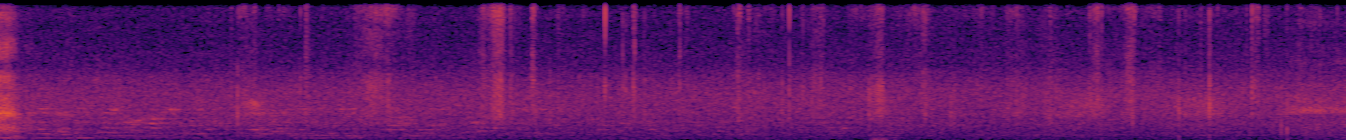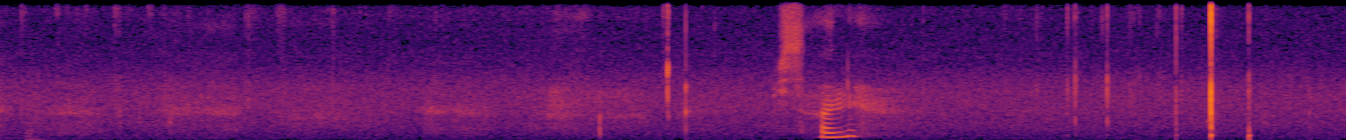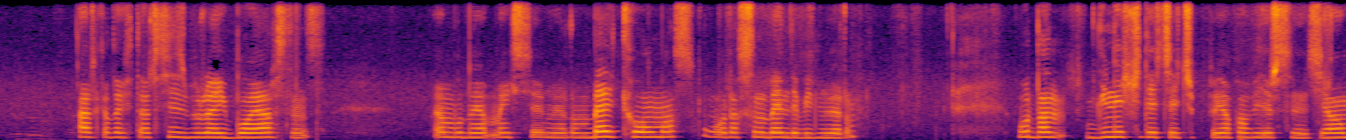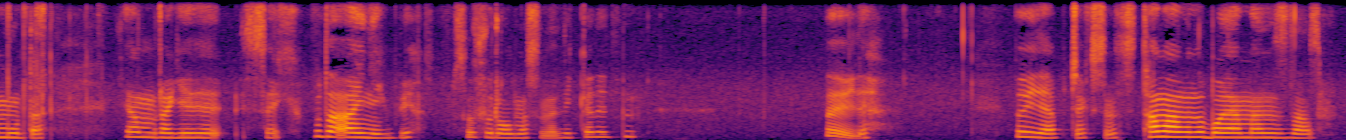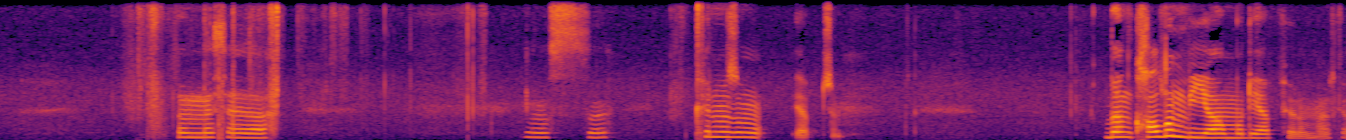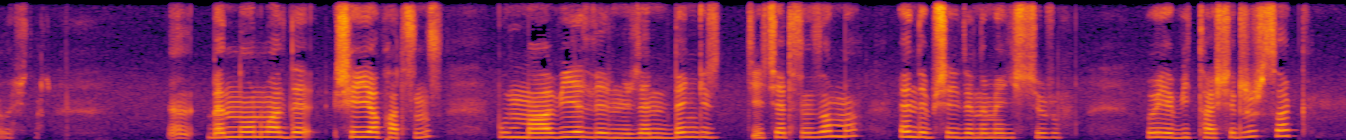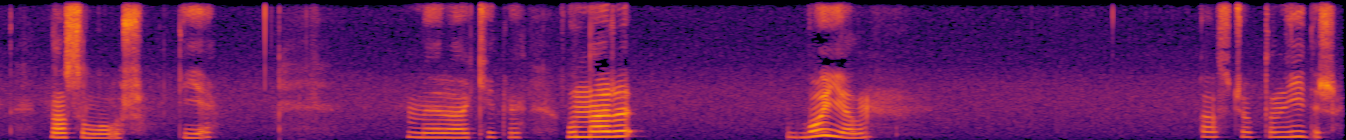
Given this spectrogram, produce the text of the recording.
saniye. Arkadaşlar siz burayı boyarsınız. Ben bunu yapmak istemiyorum. Belki olmaz. Orasını ben de bilmiyorum. Buradan güneşi de seçip yapabilirsiniz. Yağmurda. Yağmura gelirsek. Bu da aynı gibi. Sıfır olmasına dikkat edin. Böyle. Böyle yapacaksınız. Tamamını boyamanız lazım. Ben mesela nasıl kırmızı mı yapacağım? Ben kalın bir yağmur yapıyorum arkadaşlar. Yani ben normalde şey yaparsınız. Bu mavi yerlerin üzerinden ge- geçersiniz ama ben de bir şey denemek istiyorum. Böyle bir taşırırsak nasıl olur diye. Merak etme. Bunları boyayalım. Az çoktan iyidir.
